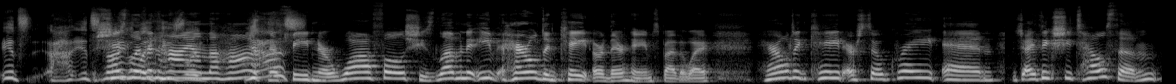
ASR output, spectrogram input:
it's it's not She's like living he's high like- on the hog. They're feeding her waffles. She's loving it. Even Harold and Kate are their names, by the way. Harold and Kate are so great, and I think she tells them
